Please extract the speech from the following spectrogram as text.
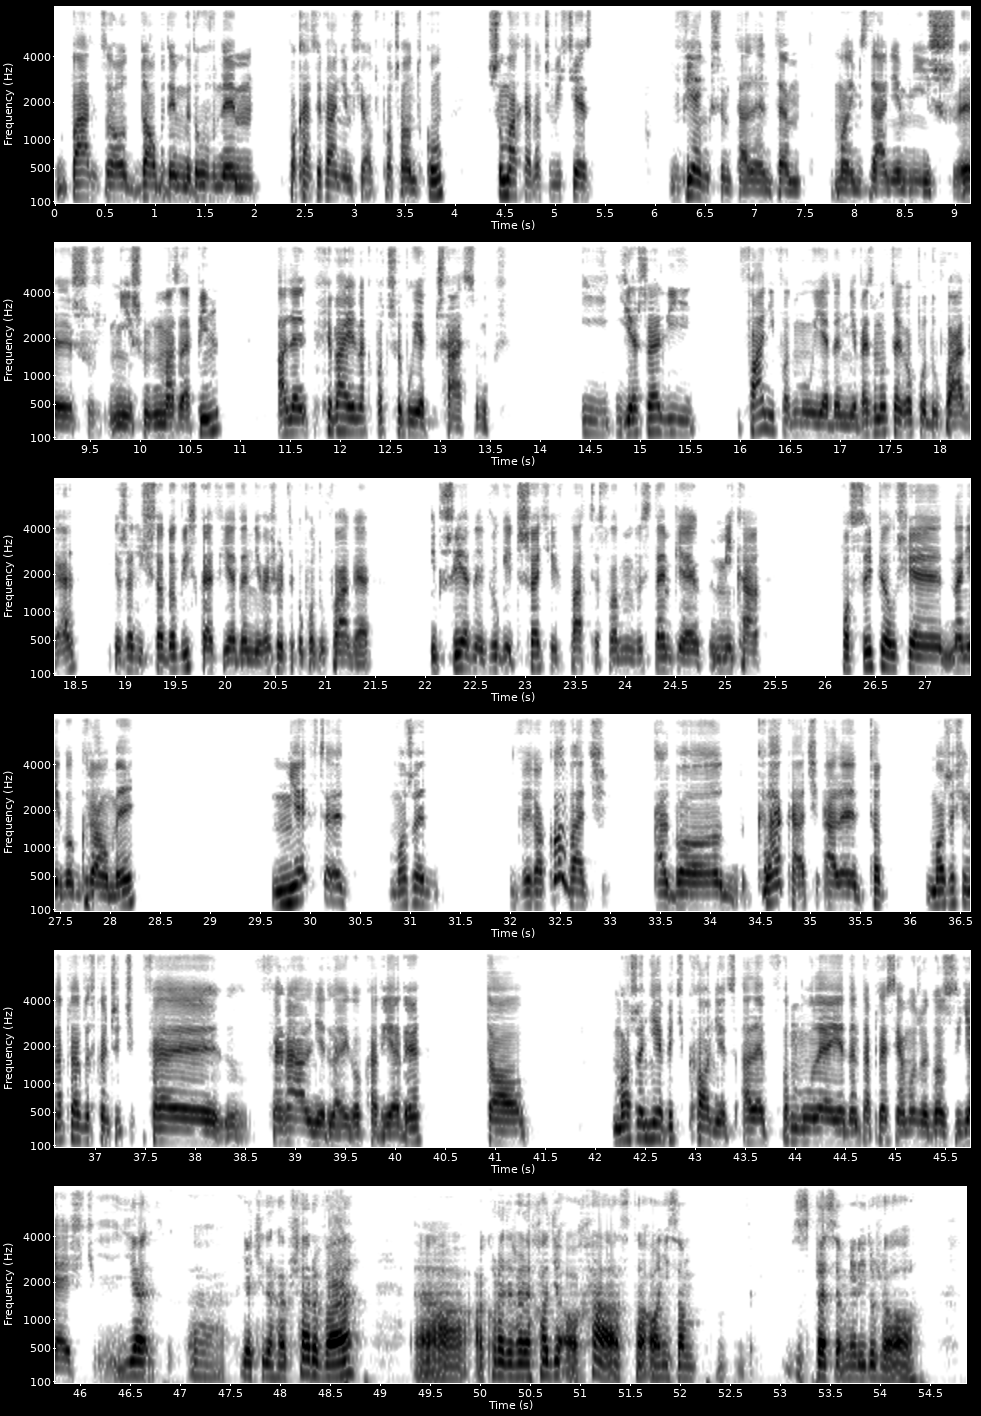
bardzo dobrym, równym pokazywaniem się od początku. Schumacher oczywiście jest większym talentem, moim zdaniem, niż, y, niż Mazepin, ale chyba jednak potrzebuje czasu. I jeżeli fani Formuły 1 nie wezmą tego pod uwagę, jeżeli środowisko F1 nie weźmie tego pod uwagę i przy jednej, drugiej, trzeciej wpadce, słabym występie Mika posypią się na niego gromy. Nie chcę może wyrokować albo krakać, ale to może się naprawdę skończyć fe, feralnie dla jego kariery. To może nie być koniec, ale w Formule 1 ta presja może go zjeść. Ja, e, ja ci trochę przerwę. E, akurat jeżeli chodzi o Haas, to oni są z presją mieli dużo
